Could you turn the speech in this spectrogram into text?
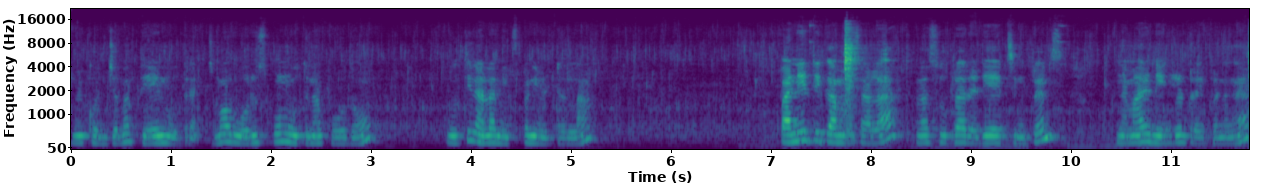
நான் கொஞ்சமாக தேன் ஊற்றுறேன் சும்மா ஒரு ஒரு ஸ்பூன் ஊற்றினா போதும். ஊற்றி நல்லா மிக்ஸ் பண்ணி விட்டுடலாம் பன்னீர் டிக்கா மசாலா. நல்லா சூப்பராக ரெடி ஆயிடுச்சுங்க ஃப்ரெண்ட்ஸ் இந்த மாதிரி நீங்களும் ட்ரை பண்ணுங்கள்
